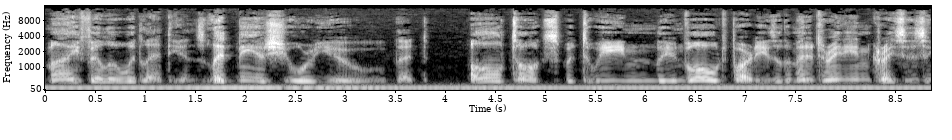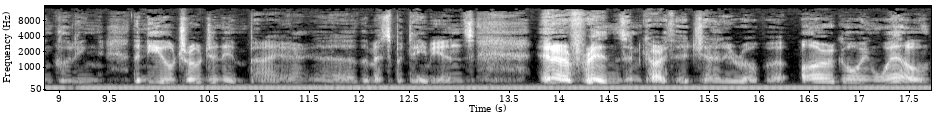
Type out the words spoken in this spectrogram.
My fellow Atlanteans, let me assure you that all talks between the involved parties of the Mediterranean crisis, including the Neo Trojan Empire, uh, the Mesopotamians, and our friends in Carthage and Europa, are going well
